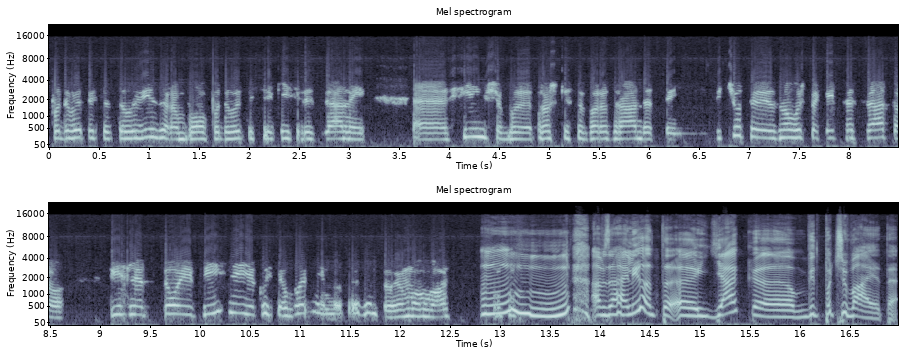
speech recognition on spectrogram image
подивитися телевізор або подивитися якийсь різдвяний е, фільм, щоб трошки себе розрадити і відчути знову ж таки це свято після тої пісні, яку сьогодні ми презентуємо вас. Мгм. А взагалі, от е, як е, відпочиваєте?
